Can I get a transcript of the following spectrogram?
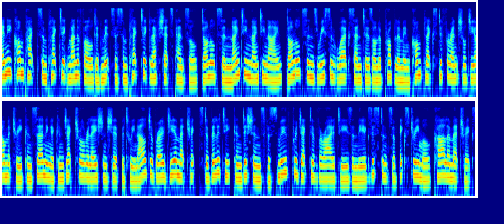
Any compact symplectic manifold admits a symplectic Lefschetz pencil Donaldson 1999. Donaldson's recent work centers on a problem in complex differential geometry concerning a conjectural relationship between algebro-geometric stability conditions for smooth projective varieties and the existence of extremal Kähler metrics,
